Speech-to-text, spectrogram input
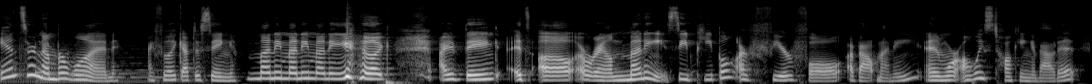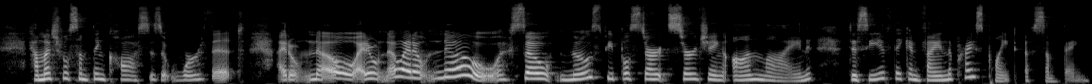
Answer number one I feel like after sing money, money, money. like, I think it's all around money. See, people are fearful about money and we're always talking about it. How much will something cost? Is it worth it? I don't know. I don't know. I don't know. So, most people start searching online to see if they can find the price point of something.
